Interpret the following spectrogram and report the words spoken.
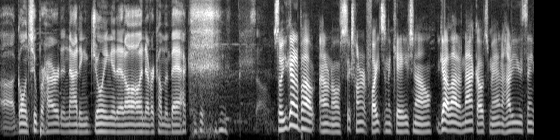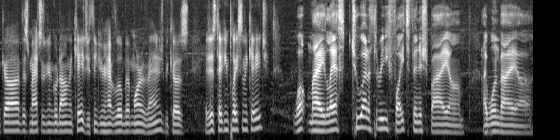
uh, going super hard and not enjoying it at all and never coming back. so So you got about I don't know 600 fights in the cage now. You got a lot of knockouts, man. How do you think uh, this match is gonna go down in the cage? You think you're gonna have a little bit more advantage because it is taking place in the cage? Well, my last two out of three fights finished by um, I won by uh,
